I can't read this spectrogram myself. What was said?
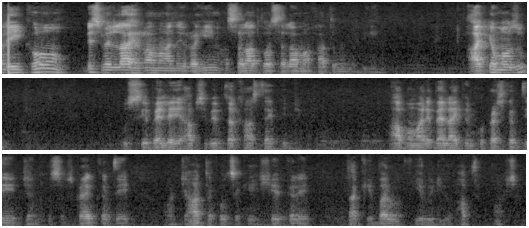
असलकुम बिसमीम असलातम ख़ातमनबीन आज का मौजू? उससे पहले आपसे भी दरख्वास्त है कि आप हमारे बेल आइकन को प्रेस कर दें चैनल को सब्सक्राइब कर दें और जहाँ तक हो सके शेयर करें ताकि बर वक्त ये वीडियो आप तक पहुँच सके।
